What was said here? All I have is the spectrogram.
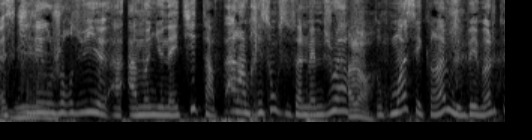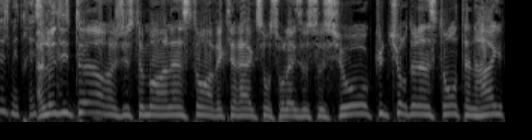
ce qu'il est aujourd'hui à, à Man United, t'as pas l'impression que ce soit le même joueur. Alors, Donc moi, c'est quand même le bémol que je mettrais. Un auditeur, justement, à l'instant, avec les réactions sur les réseaux sociaux, culture de l'instant Ten Hag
